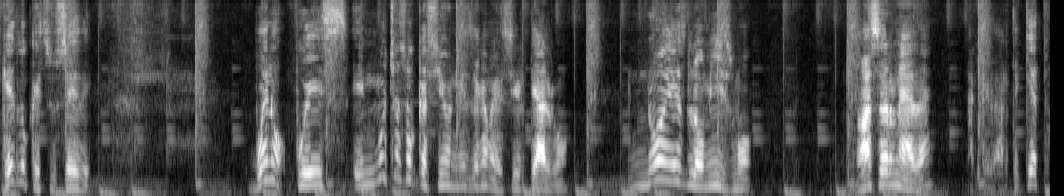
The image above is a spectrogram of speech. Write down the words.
¿Qué es lo que sucede? Bueno, pues en muchas ocasiones, déjame decirte algo, no es lo mismo no hacer nada a quedarte quieto.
